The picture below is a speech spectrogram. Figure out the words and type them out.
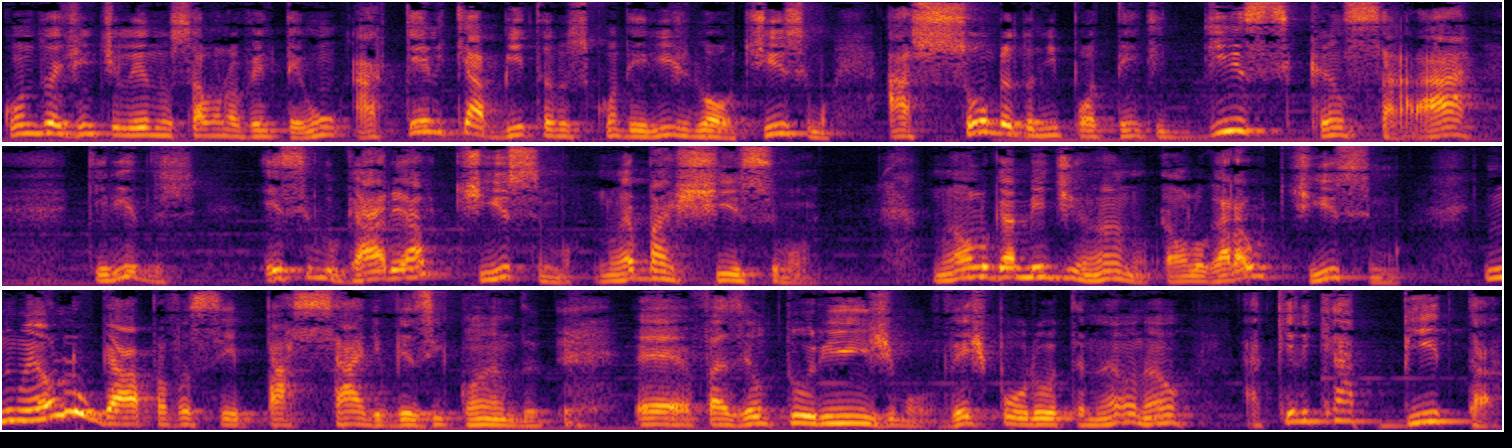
Quando a gente lê no Salmo 91, aquele que habita no esconderijo do Altíssimo, a sombra do Onipotente descansará. Queridos, esse lugar é altíssimo, não é baixíssimo. Não é um lugar mediano, é um lugar altíssimo. Não é um lugar para você passar de vez em quando, é, fazer um turismo, vez por outra. Não, não. Aquele que habita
